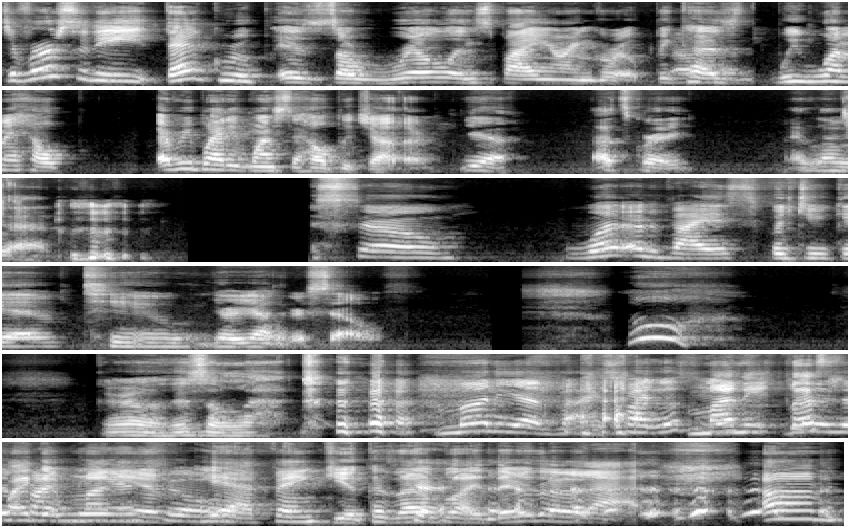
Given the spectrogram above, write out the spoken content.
diversity, that group is a real inspiring group because Okay. we want to help, everybody wants to help each other. Yeah. That's great. I love that. so, what advice would you give to your younger self? Whew. Girl, there's a lot. Money advice. Let's, money, let's like a money. financial- Yeah, thank you. Because I was like, there's a lot. um,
